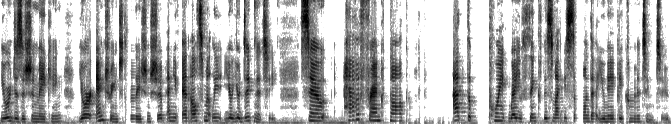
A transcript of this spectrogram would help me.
your decision making, your entry into the relationship, and you, and ultimately your your dignity. So have a frank talk at the point where you think this might be someone that you may be committing to.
